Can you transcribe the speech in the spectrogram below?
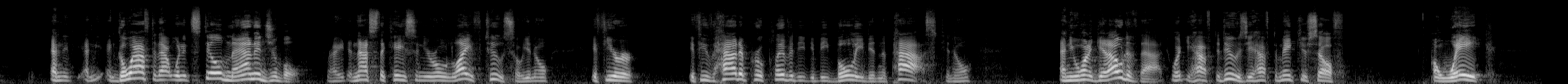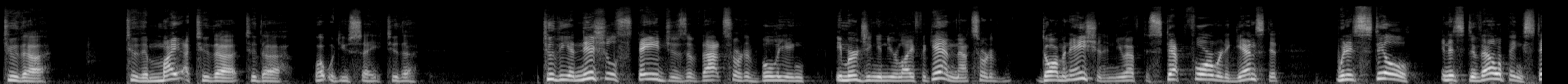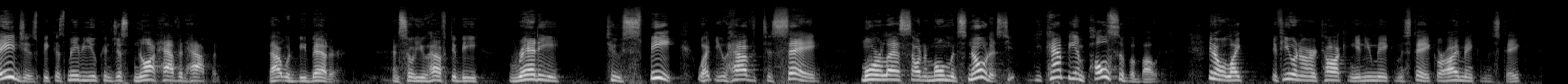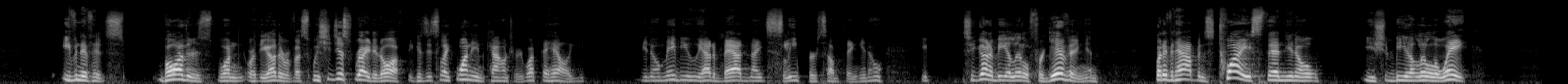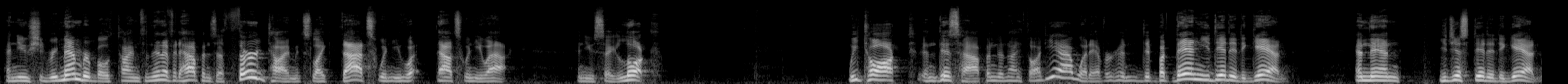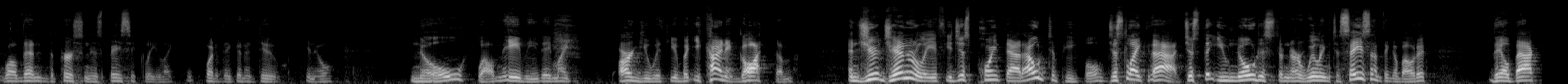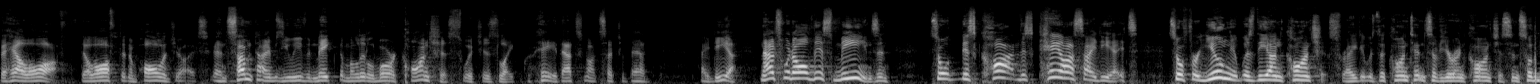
and, and, and go after that when it's still manageable, right? And that's the case in your own life, too. So, you know, if you're if you've had a proclivity to be bullied in the past, you know, and you want to get out of that, what you have to do is you have to make yourself awake to the to the to the to the what would you say to the to the initial stages of that sort of bullying emerging in your life again that sort of domination and you have to step forward against it when it's still in its developing stages because maybe you can just not have it happen that would be better and so you have to be ready to speak what you have to say more or less on a moment's notice. You, you can't be impulsive about it. You know, like if you and I are talking and you make a mistake or I make a mistake, even if it bothers one or the other of us, we should just write it off because it's like one encounter. What the hell? You, you know, maybe we had a bad night's sleep or something, you know. You, so you got to be a little forgiving. And, but if it happens twice, then, you know, you should be a little awake and you should remember both times. And then if it happens a third time, it's like that's when you, that's when you act. And you say, look, we talked and this happened. And I thought yeah whatever. And but then you did it again. And then you just did it again. Well then the person is basically like what are they going to do? You know? No. Well maybe they might argue with you but you kind of got them. And generally if you just point that out to people just like that just that you noticed and are willing to say something about it they'll back the hell off they'll often apologize and sometimes you even make them a little more conscious which is like hey that's not such a bad idea. And that's what all this means. And so this, ca this chaos idea, it's, so for Jung it was the unconscious, right? It was the contents of your unconscious. And so...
